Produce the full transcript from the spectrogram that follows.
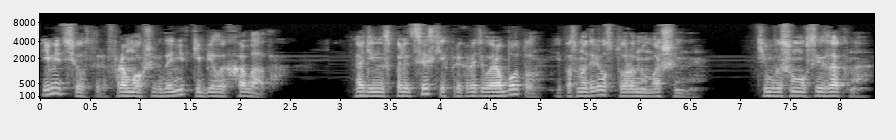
и медсестры промокших до нитки белых халатах. Один из полицейских прекратил работу и посмотрел в сторону машины. Тим высунулся из окна.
